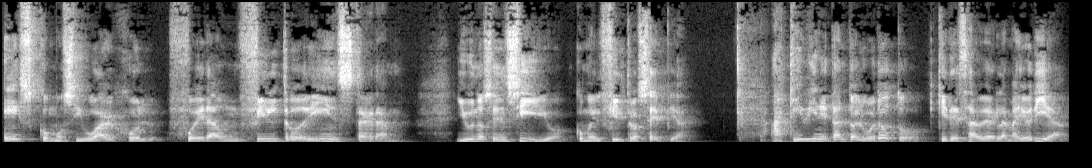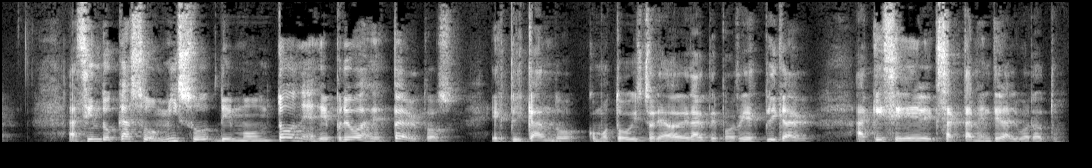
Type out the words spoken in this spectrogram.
Es como si Warhol fuera un filtro de Instagram y uno sencillo, como el filtro sepia. ¿A qué viene tanto alboroto? Quiere saber la mayoría. Haciendo caso omiso de montones de pruebas de expertos, explicando, como todo historiador del arte podría explicar, a qué se debe exactamente el alboroto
